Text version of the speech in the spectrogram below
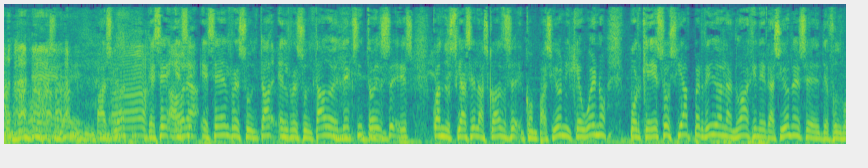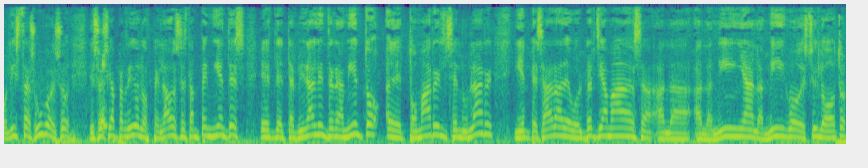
pasión, pasión. Ese, Ahora- ese, ese es el resultado, el resultado del éxito es, es cuando se hace las cosas eh, con pasión y qué bueno, porque eso sí ha perdido en las nuevas generaciones eh, de futbolistas, Hugo, eso, eso sí ha perdido, los pelados están pendientes eh, de terminar el entrenamiento, eh, tomar el celular y empezar a devolver llamadas a, a la, a la niña, al amigo, esto y lo otro,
